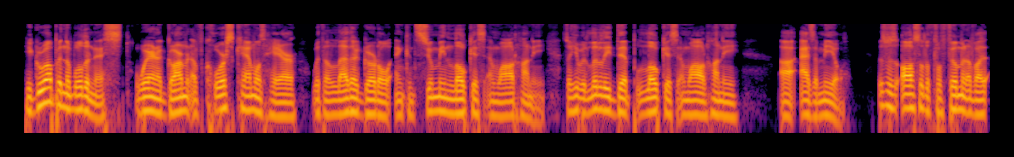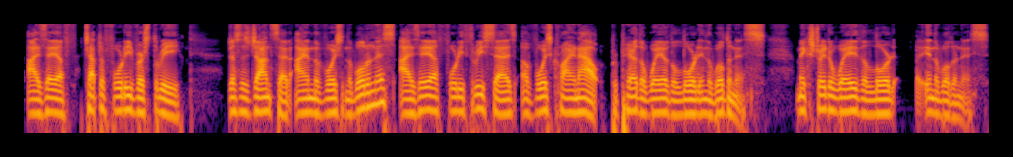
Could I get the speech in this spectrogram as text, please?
He grew up in the wilderness, wearing a garment of coarse camel's hair with a leather girdle and consuming locusts and wild honey. So he would literally dip locusts and wild honey uh, as a meal. This was also the fulfillment of uh, Isaiah chapter 40, verse 3. Just as John said, I am the voice in the wilderness, Isaiah 43 says, A voice crying out, Prepare the way of the Lord in the wilderness. Make straight away the Lord in the wilderness.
